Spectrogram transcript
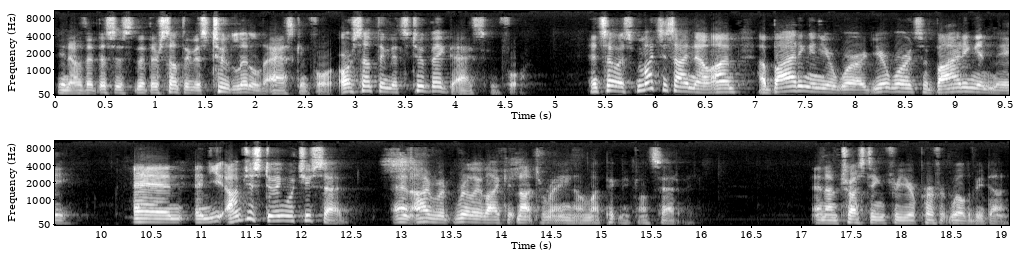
You know, that this is, that there's something that's too little to ask him for, or something that's too big to ask him for. And so as much as I know I'm abiding in your word, your word's abiding in me, and, and you, I'm just doing what you said. And I would really like it not to rain on my picnic on Saturday. And I'm trusting for your perfect will to be done.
